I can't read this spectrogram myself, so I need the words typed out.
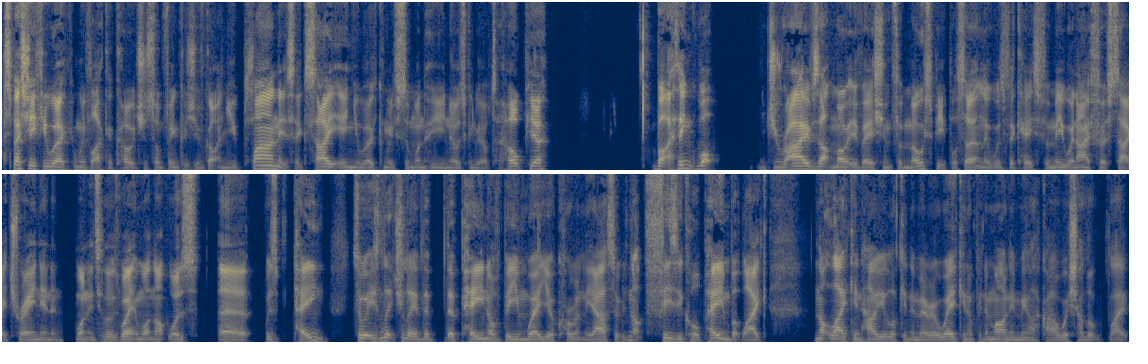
Especially if you're working with like a coach or something because you've got a new plan, it's exciting. You're working with someone who you know is going to be able to help you. But I think what drives that motivation for most people certainly was the case for me when I first started training and wanting to lose weight and whatnot was uh was pain. So it is literally the the pain of being where you're currently are. So it's not physical pain, but like not liking how you look in the mirror, waking up in the morning being like, oh, I wish I looked like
